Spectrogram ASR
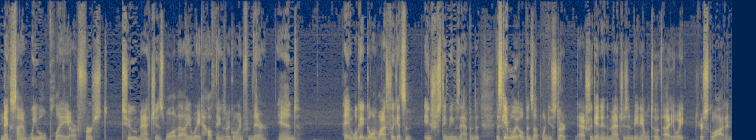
Next time we will play our first two matches. We'll evaluate how things are going from there. And hey, we'll get going. We'll actually get some interesting things that happen. To, this game really opens up when you start actually getting into matches and being able to evaluate your squad and,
